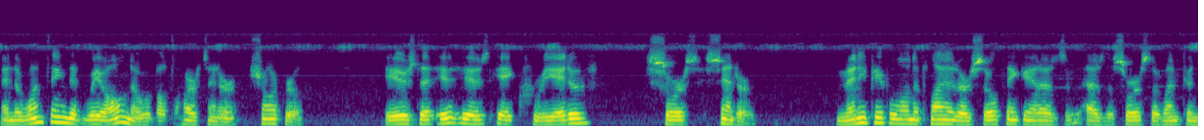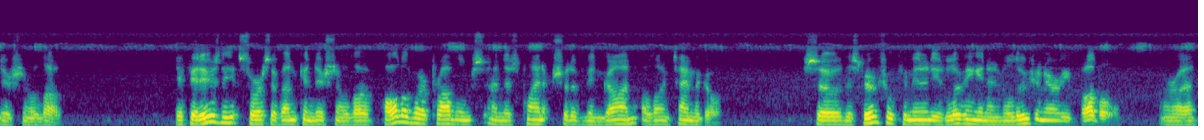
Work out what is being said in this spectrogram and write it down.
And the one thing that we all know about the heart center chakra is that it is a creative source center. Many people on the planet are still thinking it as, as the source of unconditional love. If it is the source of unconditional love, all of our problems on this planet should have been gone a long time ago. So the spiritual community is living in an illusionary bubble, all right,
